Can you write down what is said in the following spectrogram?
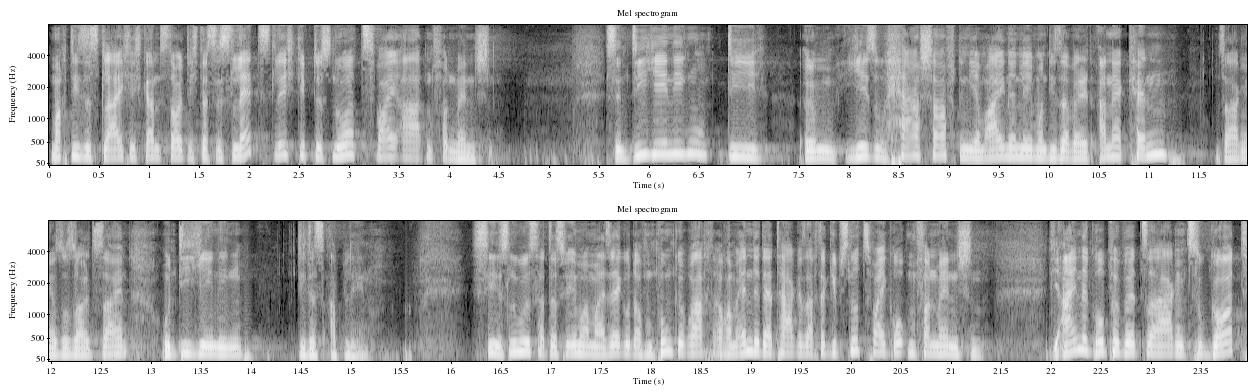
macht dieses Gleichnis ganz deutlich, dass es letztlich gibt es nur zwei Arten von Menschen. Es sind diejenigen, die ähm, Jesu Herrschaft in ihrem eigenen Leben und dieser Welt anerkennen und sagen, ja, so soll es sein, und diejenigen, die das ablehnen. C.S. Lewis hat das wie immer mal sehr gut auf den Punkt gebracht. Auch am Ende der Tage sagt er, gibt es nur zwei Gruppen von Menschen. Die eine Gruppe wird sagen zu Gott,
